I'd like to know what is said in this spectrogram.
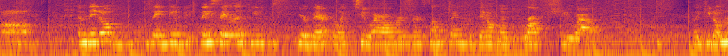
Um, And they don't. They give you. They say like you. You're there for like two hours or something, but they don't like rush you out. Like you don't We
